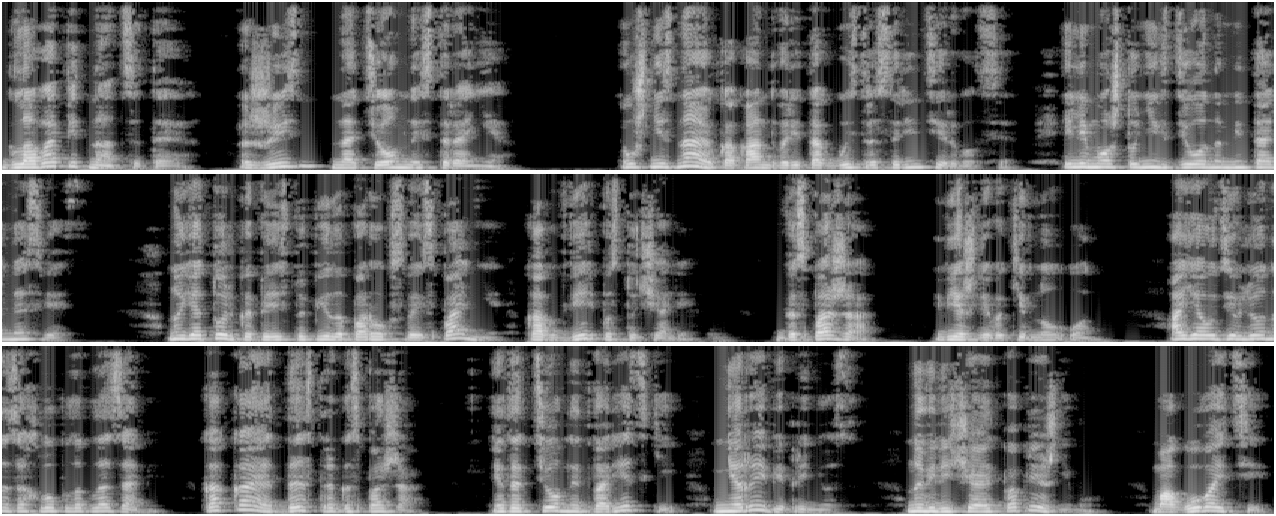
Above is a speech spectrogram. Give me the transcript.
Глава 15. Жизнь на темной стороне. Уж не знаю, как Андвари так быстро сориентировался, или, может, у них с Дионом ментальная связь. Но я только переступила порог своей спальни, как в дверь постучали. «Госпожа!» – вежливо кивнул он. А я удивленно захлопала глазами. «Какая Дестра госпожа? Этот темный дворецкий мне Рэби принес, но величает по-прежнему. Могу войти?»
